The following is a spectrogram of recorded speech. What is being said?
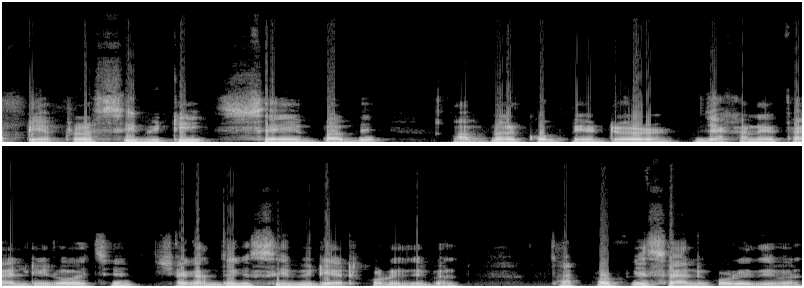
আপনি আপনার সিভিটি সেভ ভাবে আপনার কম্পিউটার যেখানে ফাইলটি রয়েছে, সেখান থেকে সিভিটি অ্যাড করে দিবেন। তারপর আপনি সাইন করে দিবেন।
